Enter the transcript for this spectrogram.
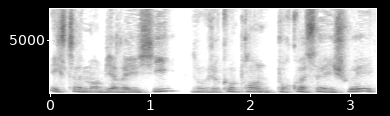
extrêmement bien réussi. Donc, je comprends pourquoi ça a échoué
